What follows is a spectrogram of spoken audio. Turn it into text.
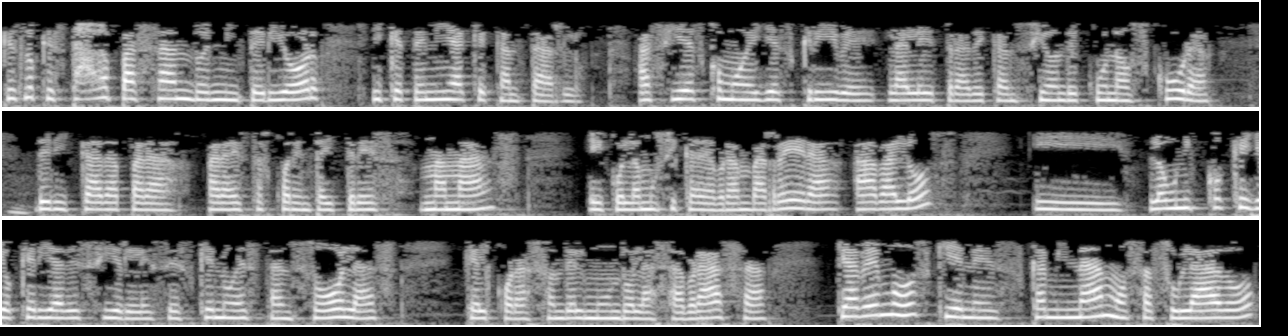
qué es lo que estaba pasando en mi interior y que tenía que cantarlo. Así es como ella escribe la letra de canción de Cuna Oscura, dedicada para, para estas 43 mamás, eh, con la música de Abraham Barrera, Ábalos, y lo único que yo quería decirles es que no están solas, que el corazón del mundo las abraza, que habemos quienes caminamos a su lado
